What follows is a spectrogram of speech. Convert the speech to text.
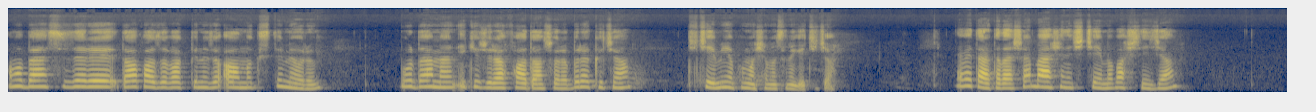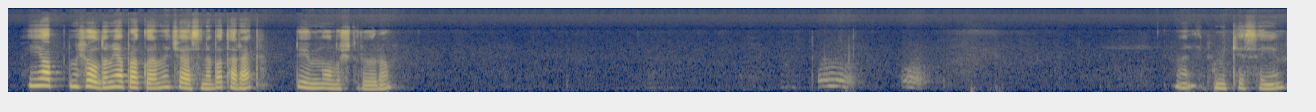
Ama ben sizlere daha fazla vaktinizi almak istemiyorum. Burada hemen iki zürafadan sonra bırakacağım. Çiçeğimin yapım aşamasına geçeceğim. Evet arkadaşlar ben şimdi çiçeğime başlayacağım. Yapmış olduğum yapraklarımın içerisine batarak düğümümü oluşturuyorum. Hemen ipimi keseyim.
